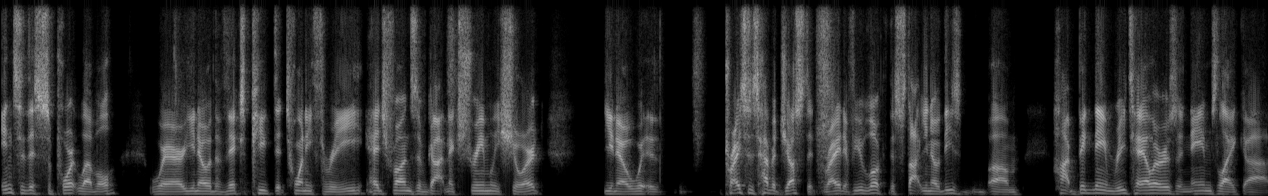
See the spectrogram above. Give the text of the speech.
into this support level where you know the VIX peaked at 23, hedge funds have gotten extremely short. You know, with prices have adjusted, right? If you look, the stock, you know, these um, hot big name retailers and names like uh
